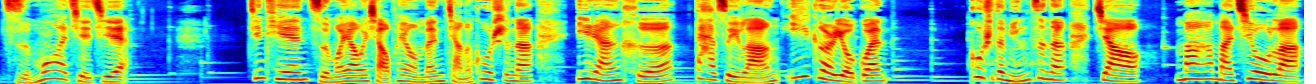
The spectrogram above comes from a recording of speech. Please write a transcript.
子墨姐姐。今天子墨要为小朋友们讲的故事呢，依然和大嘴狼伊格尔有关。故事的名字呢，叫《妈妈救了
